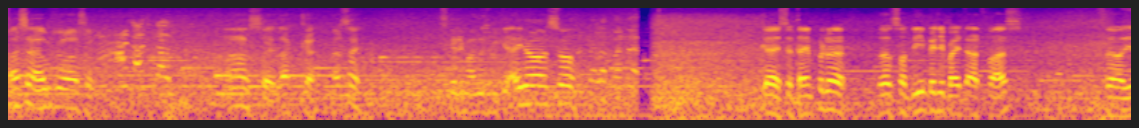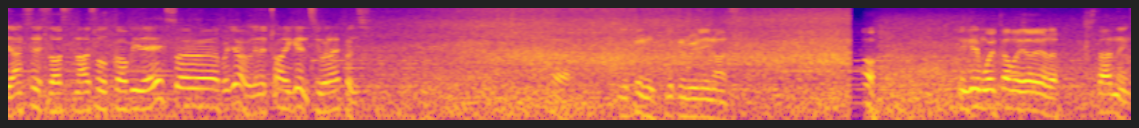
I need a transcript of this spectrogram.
That's it, home zo awesome. Oh, so lekker. That's it. Let's get him on this so. Okay, so Dane put a little sardine belly bait out for us. So the youngsters lost a nice little cobby there. So, uh, but yeah, we're going to try again, see what happens. Yeah, looking, looking really nice. Oh, him wake up here, stunning.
